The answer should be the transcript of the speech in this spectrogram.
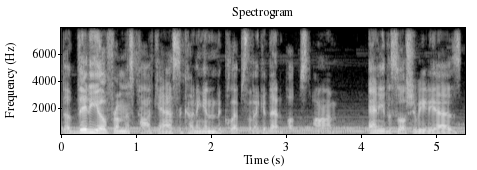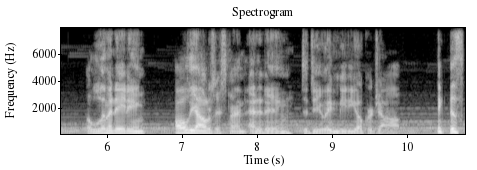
the video from this podcast and cutting in the clips that I could then post on any of the social medias, eliminating all the hours I spend editing to do a mediocre job. Because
